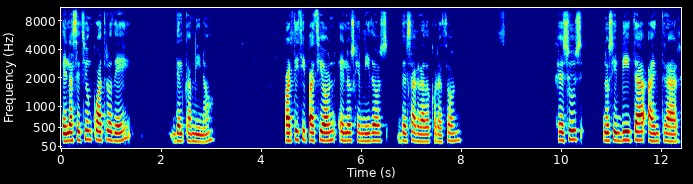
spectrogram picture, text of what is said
En la sección 4D del camino, participación en los gemidos del Sagrado Corazón, Jesús nos invita a entrar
